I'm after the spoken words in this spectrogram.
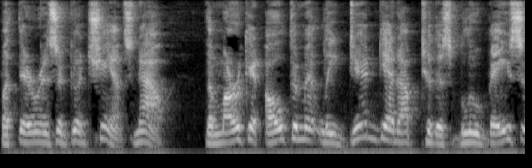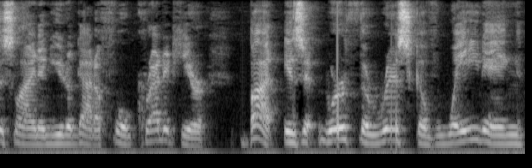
but there is a good chance. Now, the market ultimately did get up to this blue basis line and you'd have got a full credit here. But is it worth the risk of waiting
